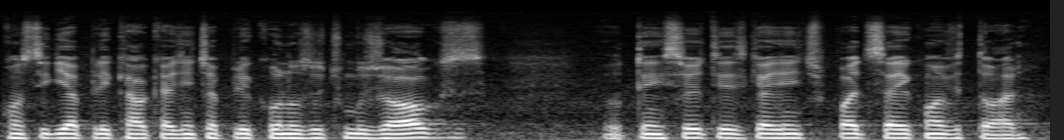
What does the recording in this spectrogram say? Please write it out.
conseguir aplicar o que a gente aplicou nos últimos jogos, eu tenho certeza que a gente pode sair com a vitória.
